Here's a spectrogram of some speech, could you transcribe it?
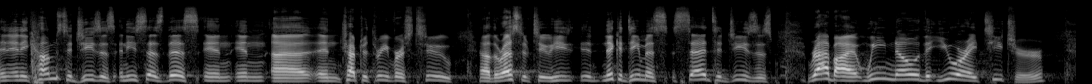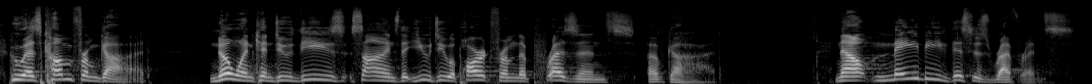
And, and he comes to Jesus and he says this in, in, uh, in chapter 3, verse 2, uh, the rest of 2. He, Nicodemus said to Jesus, Rabbi, we know that you are a teacher who has come from God. No one can do these signs that you do apart from the presence of God. Now, maybe this is reverence,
